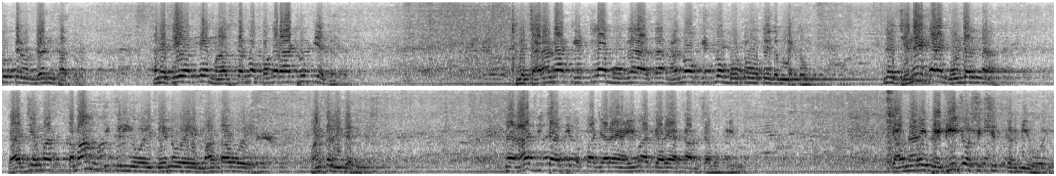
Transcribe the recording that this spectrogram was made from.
રૂપિયાનો દંડ થતો અને તે વખતે માસ્તરનો પગાર આઠ રૂપિયા થતો એટલે ચારાના કેટલા મોંઘા હતા, આનો કેટલો મોટો હતો એ તમને કહું. ને જેને કારણે ગોંડલના રાજ્યમાં તમામ દીકરીઓએ, બહેનોએ, માતાઓએ ભણતર લીધેલું છે. ને આ જ વિચારથી પપ્પા જ્યારે આવ્યા ત્યારે આ કામ ચાલુ કર્યું. કે આવનારી પેઢી જો શિક્ષિત કરવી હોય,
